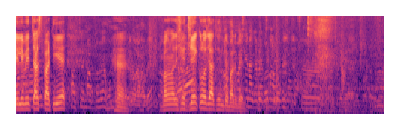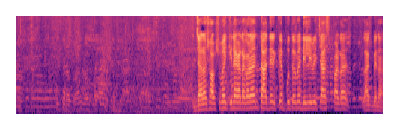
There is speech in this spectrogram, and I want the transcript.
ডেলিভারি চার্জ পাঠিয়ে হ্যাঁ বাংলাদেশের যে কোনো জাত নিতে পারবেন। যারা সবসময় কেনাকাটা করেন তাদেরকে প্রথমে ডেলিভারি চার্জ পাঠা লাগবে না।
